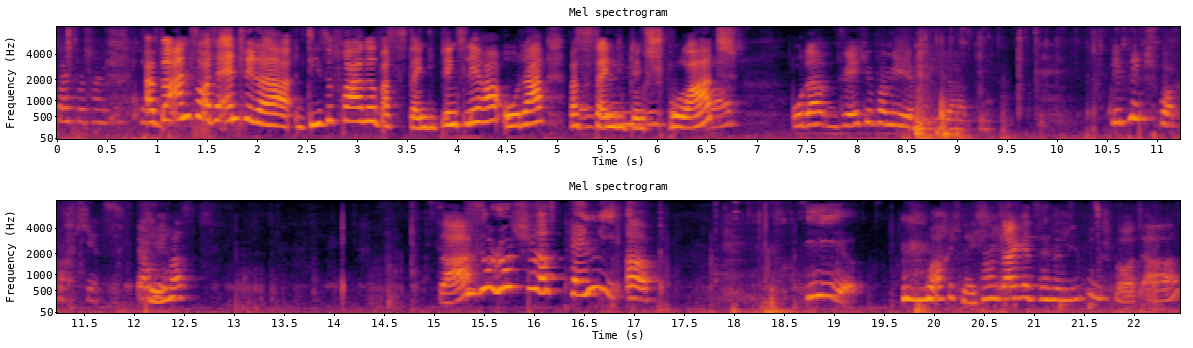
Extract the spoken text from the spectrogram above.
äh, beantworte entweder diese Frage, was ist dein Lieblingslehrer, oder was ist dein Lieblingssport? Oder welche Familienmitglieder hast du? Lieblingssport mache ich jetzt. Ja, okay, Mhm. was? Sag. Wieso lutscht du das Penny ab? Mach ich nicht. Dann sag jetzt deine Lieblingssportart.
